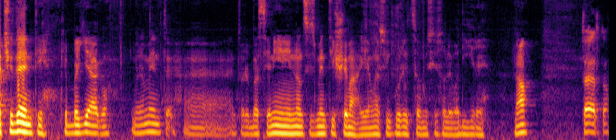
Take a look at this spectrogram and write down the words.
Accidenti, che bagliaco, veramente. Eh, Ettore Bastianini non si smentisce mai, è una sicurezza come si soleva dire, no? Certo.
